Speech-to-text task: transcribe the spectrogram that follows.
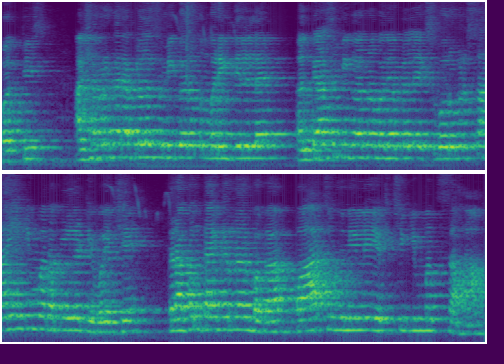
बत्तीस. अशा प्रकारे आपल्याला समीकरण नंबर एक दिलेलं आहे. आणि त्या समीकरणामध्ये आपल्याला एक्स बरोबर सहा ही किंमत आपल्याला ठेवायची आहे. तर आपण काय करणार बघा पाच गुणिले एक्स ची किंमत सहा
